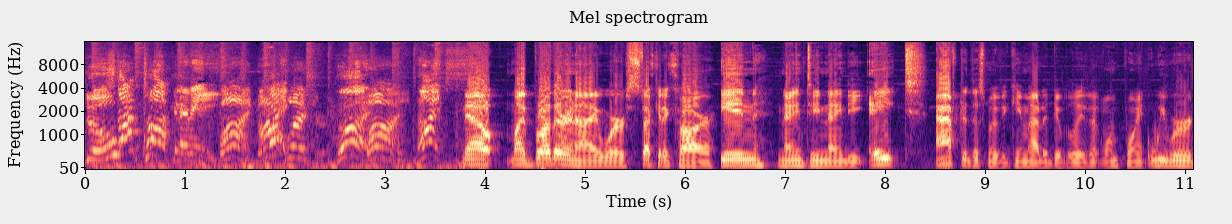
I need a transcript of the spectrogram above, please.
no. Stop talking to me. Fine, my pleasure. Good. Fine. Nice. Now, my brother and I were stuck in a car in 1998. After this movie came out, I do believe at one point, we were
